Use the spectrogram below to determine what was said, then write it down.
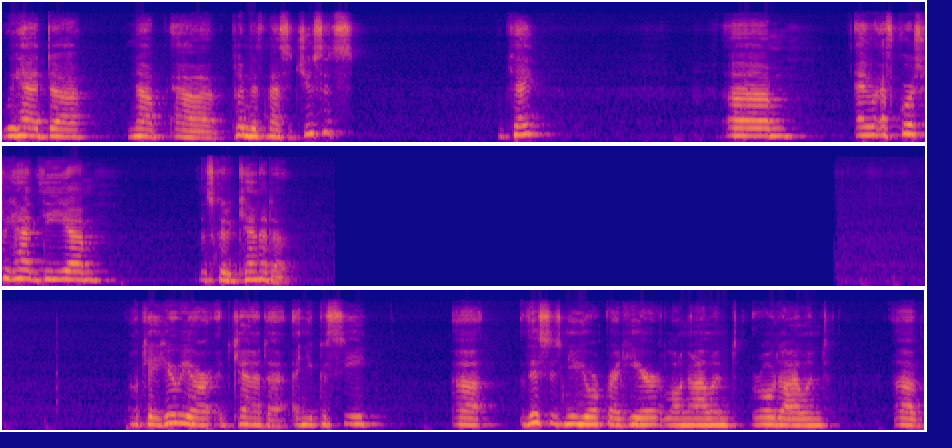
we had uh, now uh, Plymouth, Massachusetts. Okay. Um, and of course, we had the, um, let's go to Canada. Okay, here we are at Canada, and you can see uh, this is New York right here, Long Island, Rhode Island, uh,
